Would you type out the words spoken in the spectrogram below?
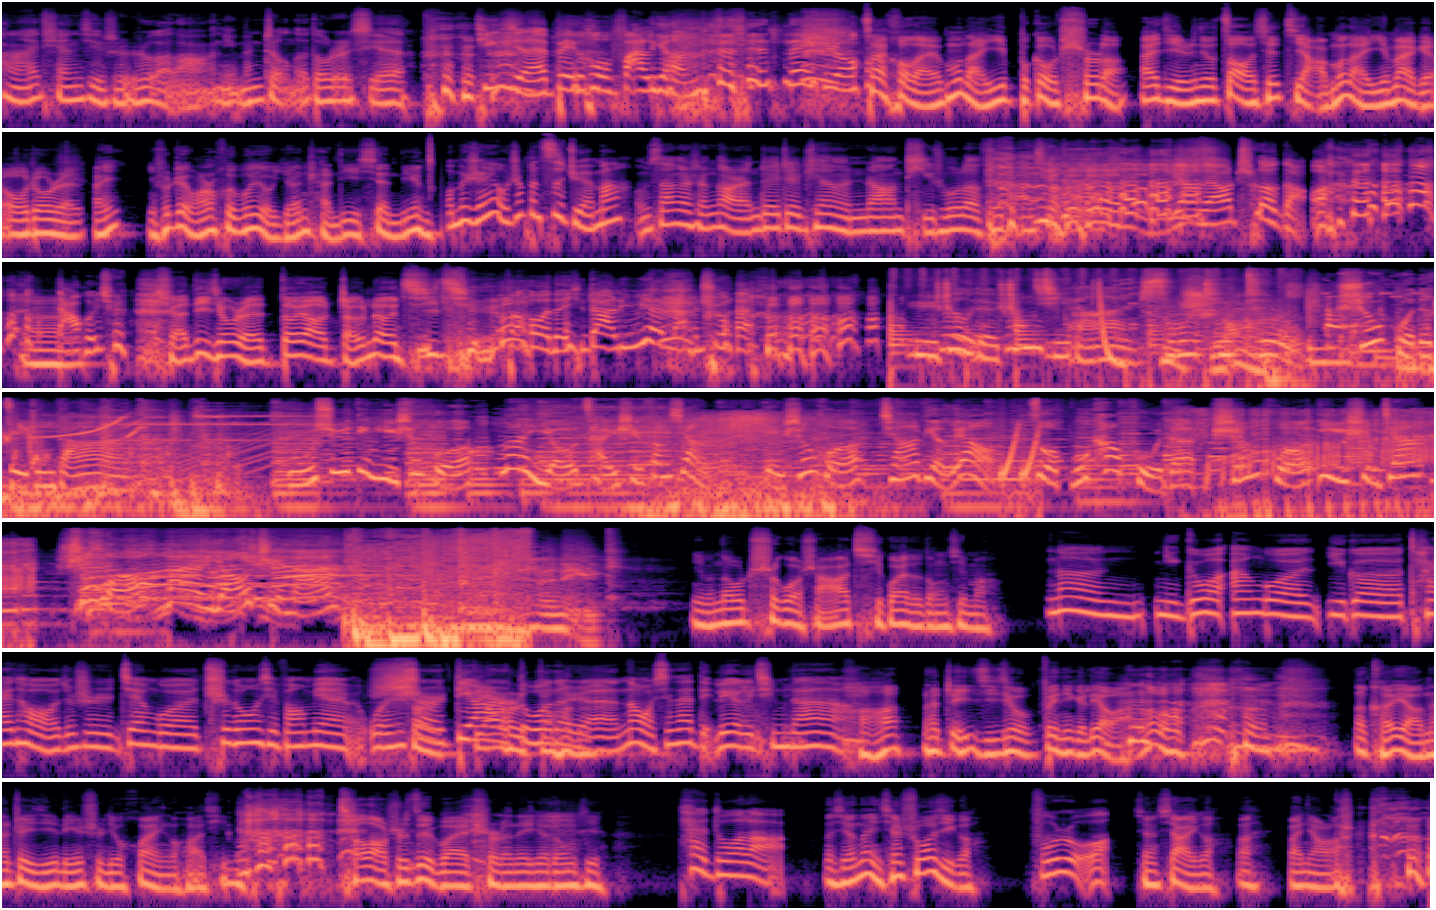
看来天气是热了啊！你们整的都是些听起来背后发凉的内容。再后来，木乃伊不够吃了，埃及人就造一些假木乃伊卖给欧洲人。哎，你说这玩意儿会不会有原产地限定？我们人有这么自觉吗？我们三个审稿人对这篇文章提出了非常强烈的 要不要撤稿啊？嗯 打回去，全地球人都要整整齐齐。把我的意大利面拿出来。宇宙的终极答案，生活的最终答案。无需定义生活，漫游才是方向。给生活加点料，做不靠谱的生活艺术家。生活漫游指南。你们都吃过啥奇怪的东西吗？那你给我安过一个 title，就是见过吃东西方面我是事儿第二多的人，那我现在得列个清单啊。啊，那这一集就被你给列完了吗？那可以啊，那这一集临时就换一个话题吧。乔老师最不爱吃的那些东西。太多了，那行，那你先说几个。腐乳，行，下一个，来，白鸟老师，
